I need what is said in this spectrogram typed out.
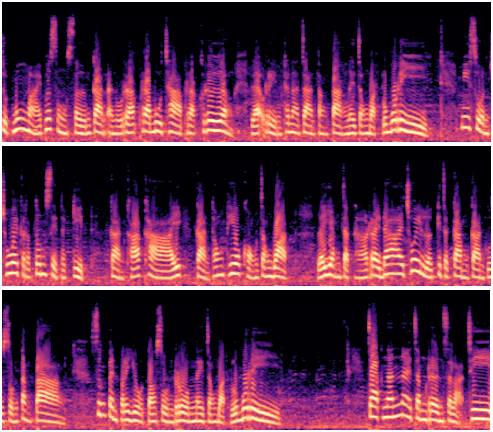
จุดมุ่งหมายเพื่อส่งเสริมการอนุรักษ์พระบูชาพระเครื่อง และเหรียญคณาจารย์ต่างๆ ในจังหวัดลบบุรี มีส่วนช่วยกระตุ้นเศรษฐกิจ การค้าขาย การท่องเที่ยวของจังหวัด และยังจัดหารายได้ช่วยเหลือกิจกรรมการกุศลต่างๆ ซึ่งเป็นประโยชน์ต่อส่วนรวมในจังหวัดลบบุรี จากนั้นนายจำเริญสละชีพ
